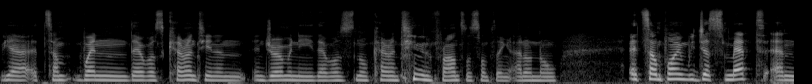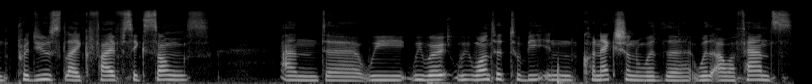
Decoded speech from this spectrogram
yeah, at some when there was quarantine in, in Germany, there was no quarantine in France or something. I don't know. At some point, we just met and produced like five, six songs, and uh, we we were we wanted to be in connection with the with our fans.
